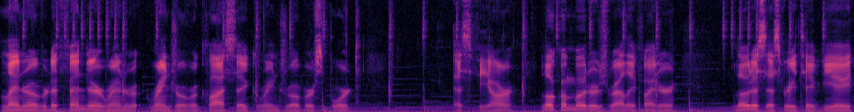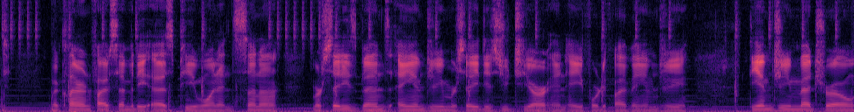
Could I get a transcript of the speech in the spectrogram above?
Land Rover Defender, Range Rover Classic, Range Rover Sport SVR, Local Motors Rally Fighter, Lotus Esprit V8, McLaren 570 SP1 and Senna, Mercedes-Benz AMG, Mercedes GTR, and A45 AMG, the MG Metro,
